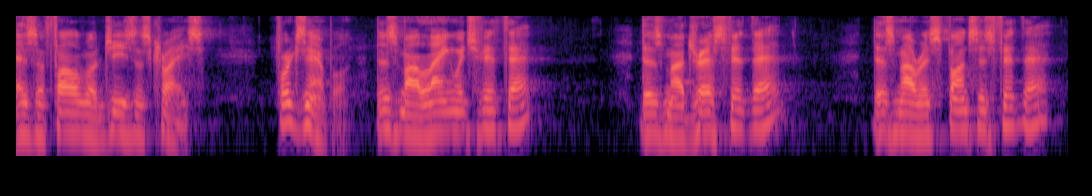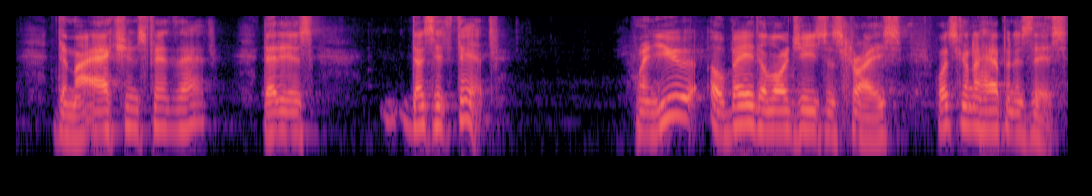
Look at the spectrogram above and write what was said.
as a follower of Jesus Christ. For example, does my language fit that? Does my dress fit that? Does my responses fit that? Do my actions fit that? That is, does it fit? When you obey the Lord Jesus Christ, what's going to happen is this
